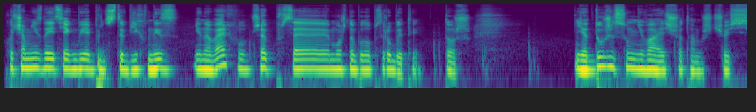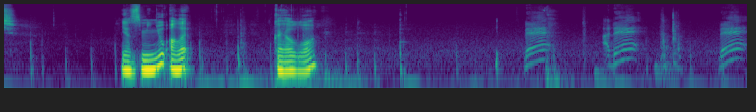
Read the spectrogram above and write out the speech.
Хоча мені здається, якби я просто біг вниз і наверх, вже б все можна було б зробити. Тож, я дуже сумніваюсь, що там щось я зміню, але. Кайло. Dek, adek, dek.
